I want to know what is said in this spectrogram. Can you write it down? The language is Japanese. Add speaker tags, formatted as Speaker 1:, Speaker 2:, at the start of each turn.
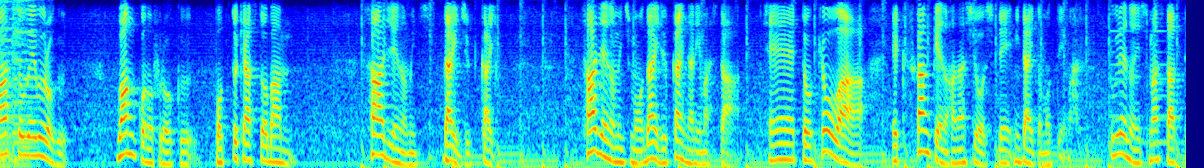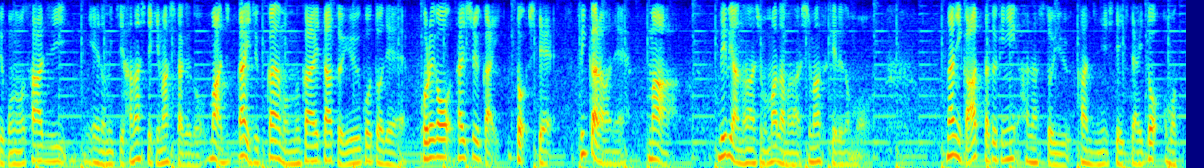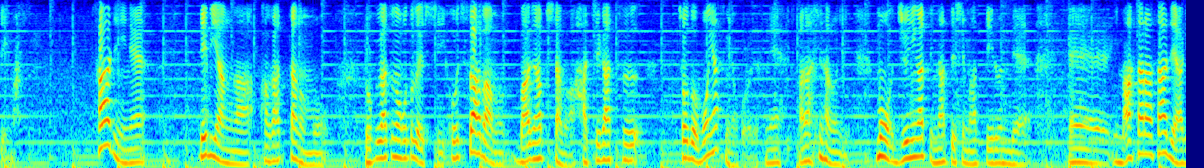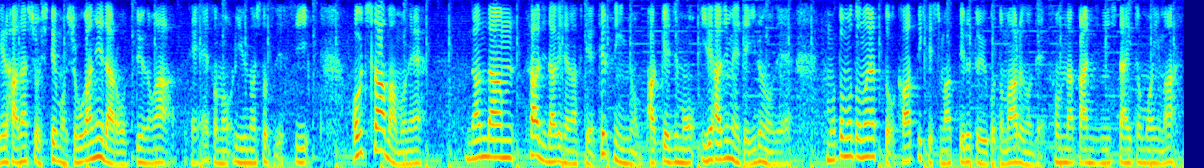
Speaker 1: ファーストウェブログ、ワンコの付録、ポッドキャスト版、サージへの道、第10回。サージへの道も第10回になりました。えーと、今日は X 関係の話をしてみたいと思っています。アップグレードにしましたってこのサージへの道話してきましたけど、まあ、第10回も迎えたということで、これが最終回として、次からはね、まあ、デビアンの話もまだまだしますけれども、何かあった時に話すという感じにしていきたいと思っています。サージにね、デビアンが上がったのも6月のことですし、おうちサーバーもバージョンアップしたのは8月、ちょうどお盆休みの頃ですね、話なのに、もう12月になってしまっているんで、えー、今更サージ上げる話をしてもしょうがねえだろうっていうのが、えー、その理由の一つですし、おうちサーバーもね、だんだんサージだけじゃなくて、テスインのパッケージも入れ始めているので、元々のやつと変わってきてしまっているということもあるので、そんな感じにしたいと思います。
